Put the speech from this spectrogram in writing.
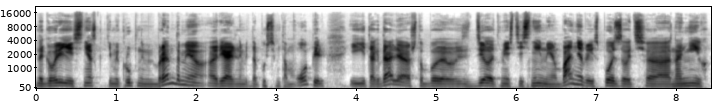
договорились с несколькими крупными брендами, реальными, допустим, там Opel и так далее, чтобы сделать вместе с ними баннеры, использовать на них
